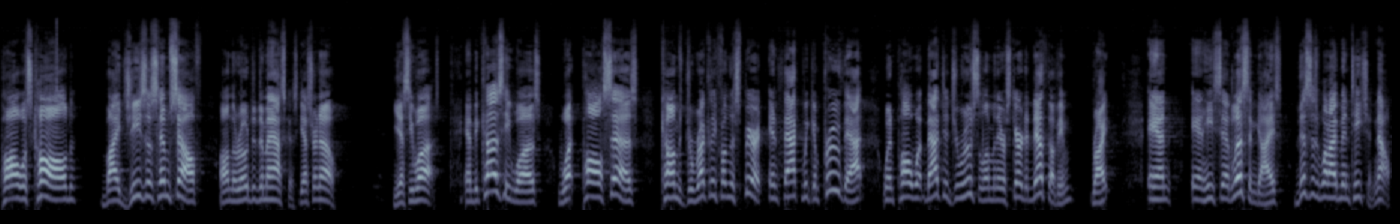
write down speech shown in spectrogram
Paul was called by Jesus himself on the road to Damascus. Yes or no? Yes, he was. And because he was, what Paul says comes directly from the Spirit. In fact, we can prove that when Paul went back to Jerusalem and they were scared to death of him, right? And and he said, Listen, guys, this is what I've been teaching. Now,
